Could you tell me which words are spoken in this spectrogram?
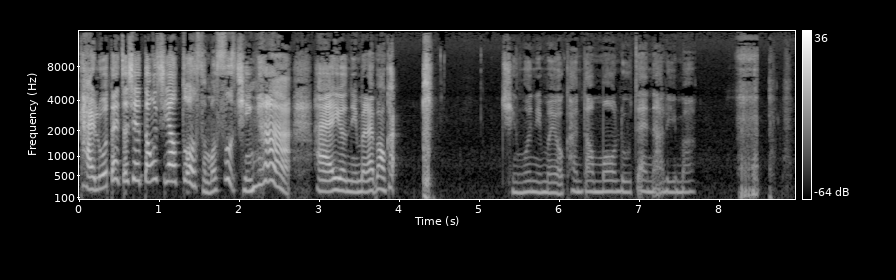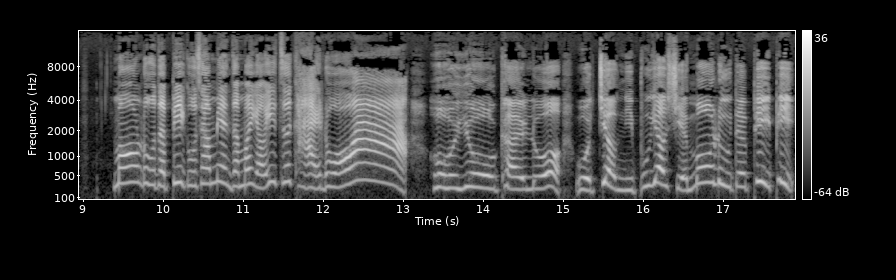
凯罗带这些东西要做什么事情啊？还有，你们来帮我看，请问你们有看到猫鹿在哪里吗？猫鹿的屁股上面怎么有一只凯罗啊？哎呦，凯罗，我叫你不要写猫鹿的屁屁，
